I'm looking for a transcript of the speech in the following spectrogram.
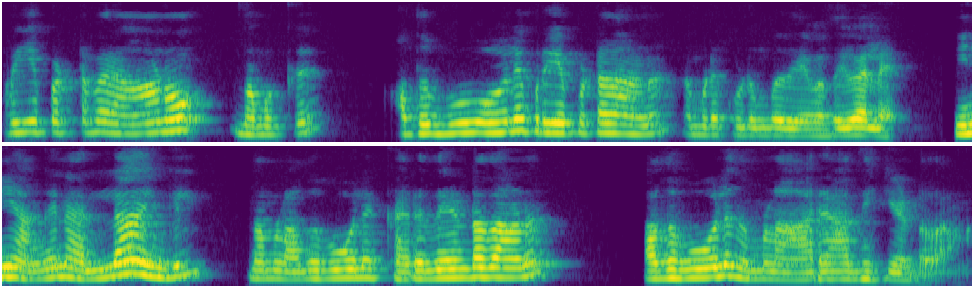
പ്രിയപ്പെട്ടവരാണോ നമുക്ക് അതുപോലെ പ്രിയപ്പെട്ടതാണ് നമ്മുടെ കുടുംബദേവതയും അല്ലെ? ഇനി അങ്ങനെ അല്ല എങ്കിൽ നമ്മൾ അതുപോലെ കരുതേണ്ടതാണ് അതുപോലെ നമ്മൾ ആരാധിക്കേണ്ടതാണ്.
